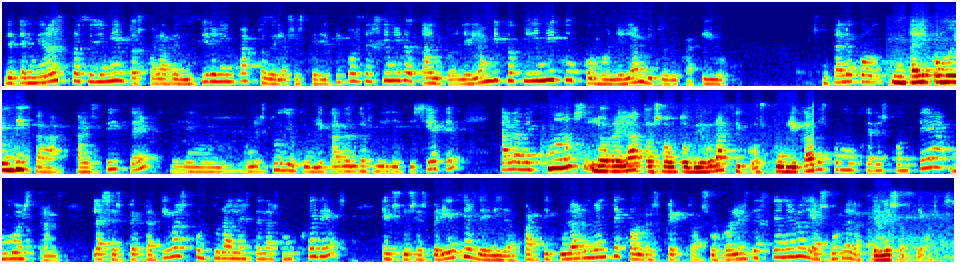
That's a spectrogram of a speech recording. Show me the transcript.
determinados procedimientos para reducir el impacto de los estereotipos de género tanto en el ámbito clínico como en el ámbito educativo. Tal, y como indica en un estudio publicado en 2017, cada vez más los relatos autobiográficos publicados por mujeres con TEA muestran las expectativas culturales de las mujeres en sus experiencias de vida, particularmente con respecto a sus roles de género y a sus relaciones sociales.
